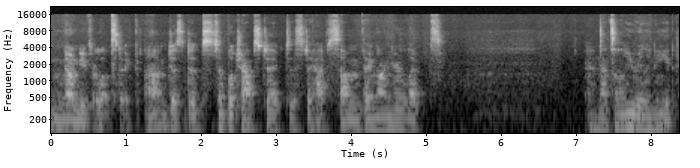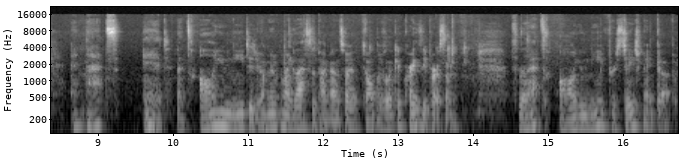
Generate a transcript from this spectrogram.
no need for lipstick. Um, just a simple chapstick just to have something on your lips. And that's all you really need. And that's it. That's all you need to do. I'm gonna put my glasses back on so I don't look like a crazy person. So that's all you need for stage makeup.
